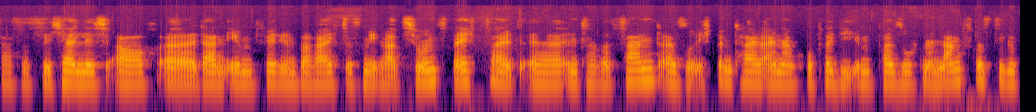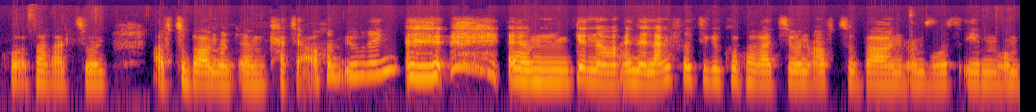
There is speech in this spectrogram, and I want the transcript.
das ist sicherlich auch äh, dann eben für den Bereich des Migrationsrechts halt äh, interessant. Also ich bin Teil einer Gruppe, die eben versucht, eine langfristige Kooperation aufzubauen und ähm, Katja auch im Übrigen. ähm, genau, eine langfristige Kooperation aufzubauen, ähm, wo es eben um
